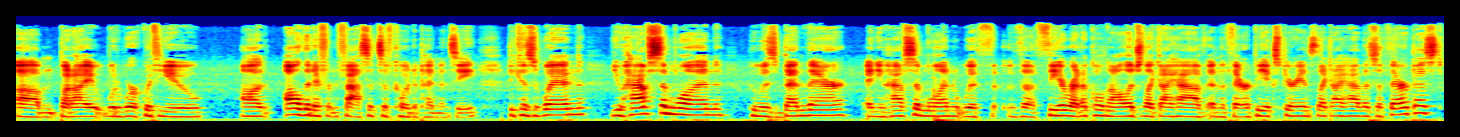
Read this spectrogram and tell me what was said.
Um, but I would work with you on all the different facets of codependency because when you have someone who has been there and you have someone with the theoretical knowledge like I have and the therapy experience like I have as a therapist,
